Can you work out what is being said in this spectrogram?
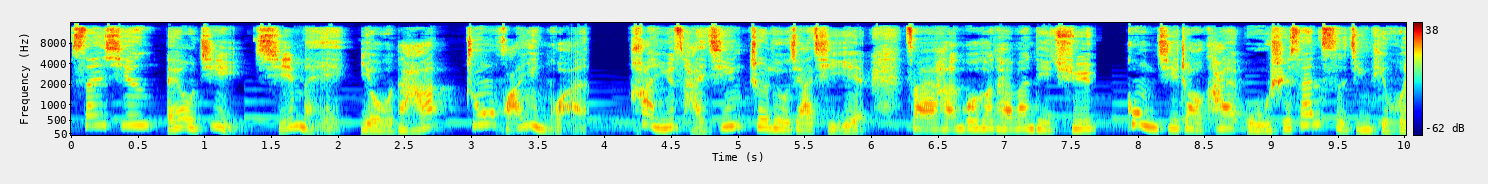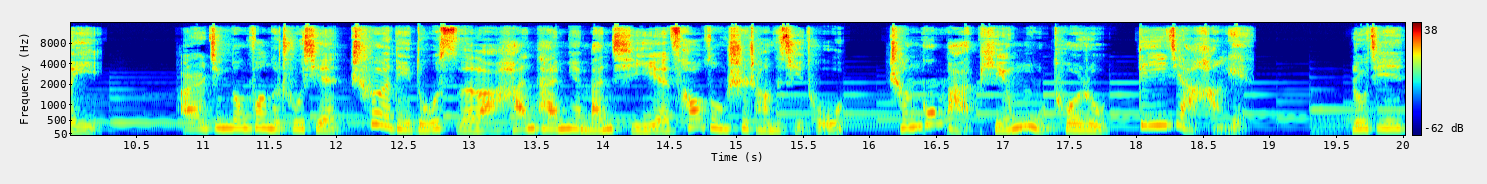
三星、LG、奇美、友达、中华印管、汉语彩晶这六家企业在韩国和台湾地区共计召开五十三次晶体会议，而京东方的出现彻底堵死了韩台面板企业操纵市场的企图，成功把屏幕拖入低价行列。如今，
